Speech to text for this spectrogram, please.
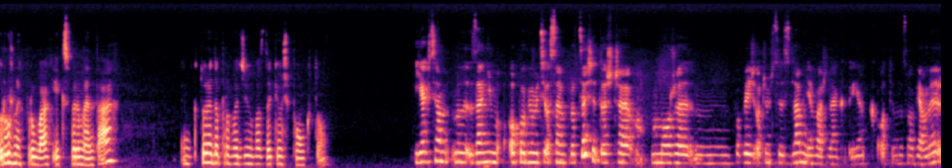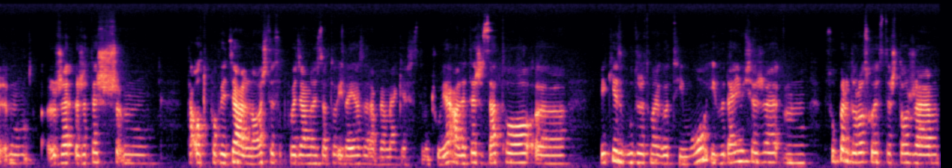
różnych próbach i eksperymentach, które doprowadziły Was do jakiegoś punktu? Ja chciałam, zanim opowiemy Ci o samym procesie, to jeszcze może powiedzieć o czymś, co jest dla mnie ważne, jak, jak o tym rozmawiamy, że, że też ta odpowiedzialność, to jest odpowiedzialność za to, ile ja zarabiam, jak ja się z tym czuję, ale też za to, e, jaki jest budżet mojego teamu i wydaje mi się, że super dorosłe jest też to, że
